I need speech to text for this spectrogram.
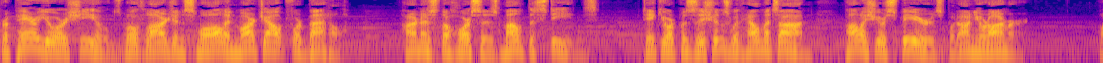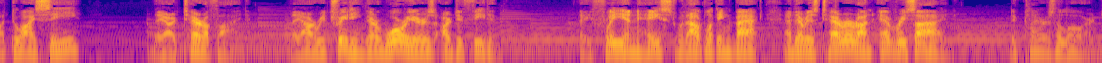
Prepare your shields, both large and small, and march out for battle. Harness the horses, mount the steeds. Take your positions with helmets on. Polish your spears, put on your armor. What do I see? They are terrified. They are retreating. Their warriors are defeated. They flee in haste without looking back, and there is terror on every side, declares the Lord.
